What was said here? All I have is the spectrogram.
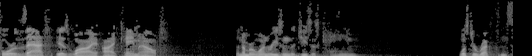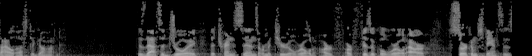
for that is why I came out. The number one reason that Jesus came was to reconcile us to God. Because that's a joy that transcends our material world, our, our physical world, our circumstances.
